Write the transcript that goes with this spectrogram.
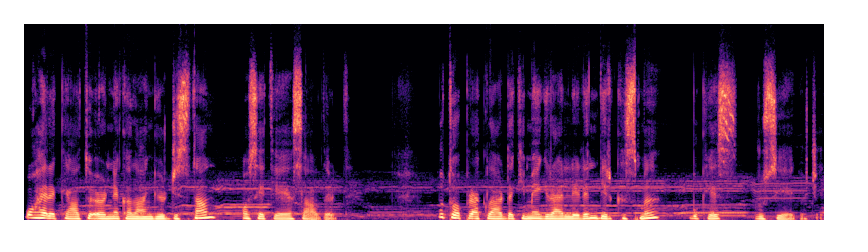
Bu harekatı örnek alan Gürcistan, Osetya'ya saldırdı. Bu topraklardaki Megrellerin bir kısmı bu kez Rusya'ya göç etti.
